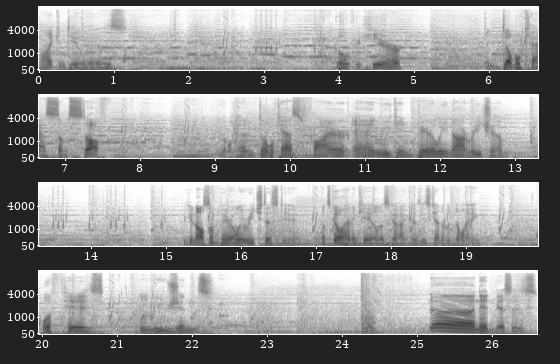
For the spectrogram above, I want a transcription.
What I can do is go over here and double cast some stuff. Go ahead and double cast fire, and we can barely not reach him. We can also barely reach this dude. Let's go ahead and KO this guy, because he's kind of annoying. With his illusions. Uh, and it misses.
